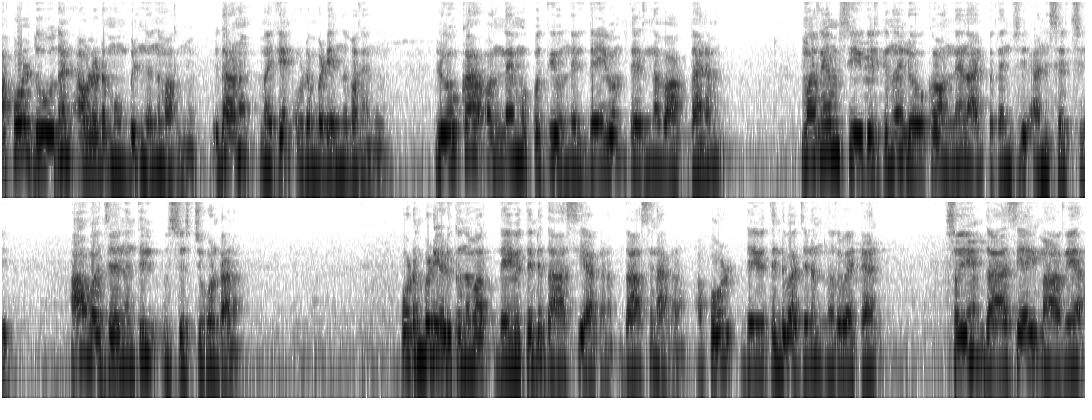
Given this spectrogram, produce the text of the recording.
അപ്പോൾ ദൂതൻ അവളുടെ മുമ്പിൽ നിന്ന് മറിഞ്ഞു. ഇതാണ് മരിയൻ ഉടമ്പടി എന്ന് പറയുന്നത്. ലൂക്ക ഒന്ന് മുപ്പത്തി ഒന്നിൽ ദൈവം തരുന്ന വാഗ്ദാനം മറിയം സ്വീകരിക്കുന്നത് ലോക ഒന്ന് നാൽപ്പത്തഞ്ച് അനുസരിച്ച് ആ വചനത്തിൽ വിശ്വസിച്ചുകൊണ്ടാണ്. ഉടമ്പടി എടുക്കുന്നവർ ദൈവത്തിന്റെ ദാസിയാകണം ദാസനാകണം. അപ്പോൾ ദൈവത്തിന്റെ വചനം നിറവേറ്റാൻ സ്വയം ദാസിയായി മാറിയ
